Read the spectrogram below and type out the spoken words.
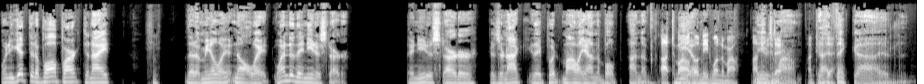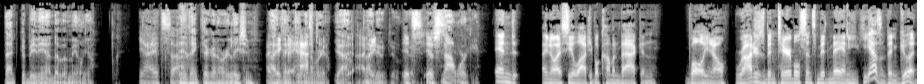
when you get to the ballpark tonight that Emilio? No, wait. When do they need a starter? They need a starter because they're not. They put Molly on the bull on the uh, tomorrow they'll need one tomorrow on need Tuesday. tomorrow. On Tuesday, I think uh, that could be the end of Emilio. yeah, it's. Uh, They think they're going to release him. I think they they're have gonna to. yeah, I I, do too. it's- it's, it's- not working. And I know I see a lot of people coming back and well, you know, Rogers has been terrible since mid May and he, he hasn't been good.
